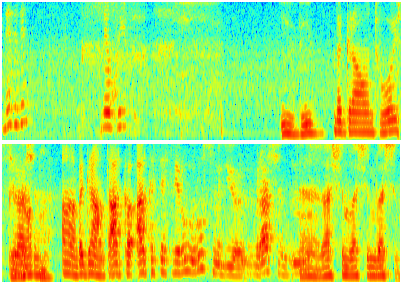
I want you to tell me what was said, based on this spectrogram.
Ne dedin? Ne okuyayım? Is the Background voice Background Russian. mı? Aa, background. Arka, arka sesleri Ru- Rus mu diyor? Russian. Rus. he, Russian, Russian, Russian.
